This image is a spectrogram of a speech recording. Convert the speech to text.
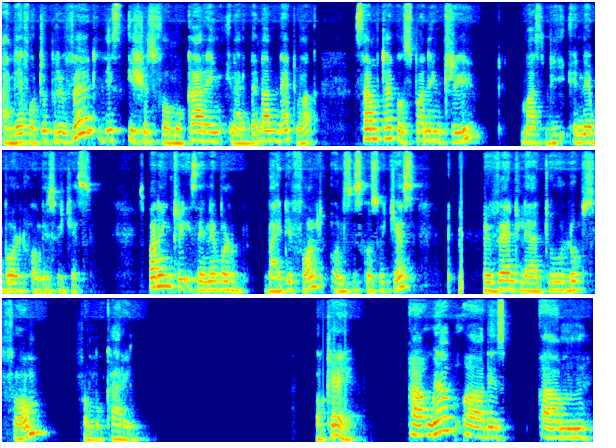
And therefore, to prevent these issues from occurring in a redundant network, some type of spanning tree must be enabled on the switches. Spanning tree is enabled by default on Cisco switches to prevent layer 2 loops from, from occurring. Okay, uh, we have uh, this um,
